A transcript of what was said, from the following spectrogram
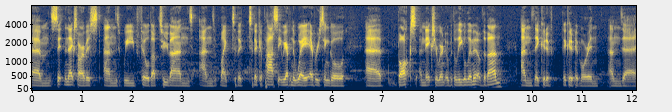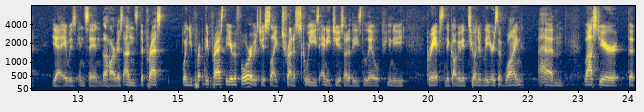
um, sit the next harvest and we filled up two vans and like to the to the capacity we were having to weigh every single uh, box and make sure we weren't over the legal limit of the van and they could have they could have put more in and uh, yeah it was insane the harvest. And the press when you pre- they pressed the year before it was just like trying to squeeze any juice out of these little puny grapes and they got maybe 200 liters of wine. Um, last year the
